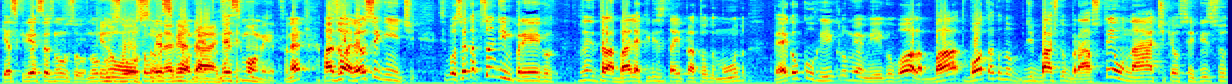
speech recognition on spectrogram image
Que as crianças não usam, não, não ouçam nesse, é momento, nesse momento, né? Mas olha, é o seguinte, se você está precisando de emprego, precisando de trabalho, a crise está aí para todo mundo, pega o currículo, meu amigo, bola, bota no, debaixo do braço. Tem o NAT, que é o serviço,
